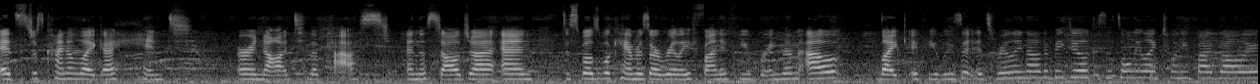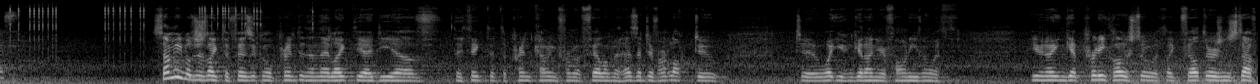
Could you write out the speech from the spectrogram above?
It's just kind of like a hint or a nod to the past and nostalgia. And disposable cameras are really fun if you bring them out. Like if you lose it, it's really not a big deal because it's only like $25. Some people just like the physical print and then they like the idea of they think that the print coming from a film it has a different look to to what you can get on your phone even with even though you can get pretty close to it with like filters and stuff.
